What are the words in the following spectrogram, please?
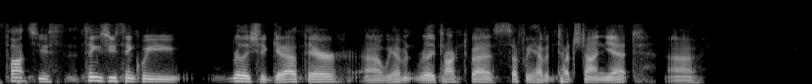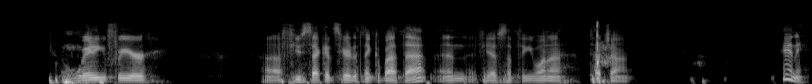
thoughts you, th- things you think we really should get out there? Uh, we haven't really talked about, stuff we haven't touched on yet. Uh, waiting for your a few seconds here to think about that, and if you have something you want to touch on. Annie,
